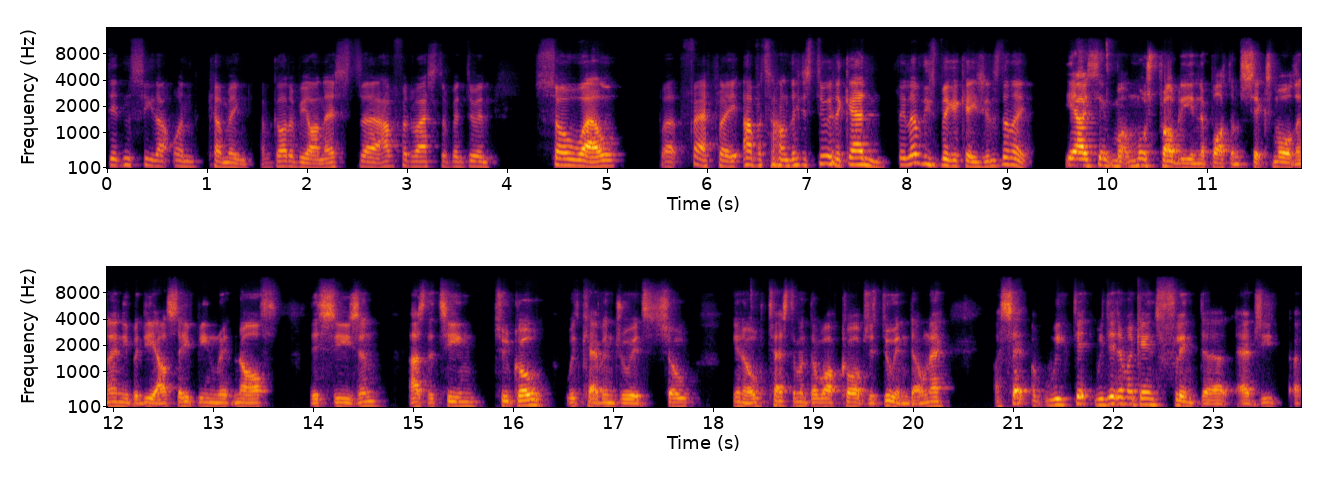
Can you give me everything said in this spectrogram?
didn't see that one coming. I've got to be honest. Uh, Haverfordwest have been doing so well, but fair play. Abertown, they just do it again. They love these big occasions, don't they? Yeah, I think most probably in the bottom six more than anybody else. They've been written off this season as the team to go with Cefn Druids. So, you know, testament to what Corbs is doing down there. I said we did we did them against Flint, uh, Ebbsy, uh,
